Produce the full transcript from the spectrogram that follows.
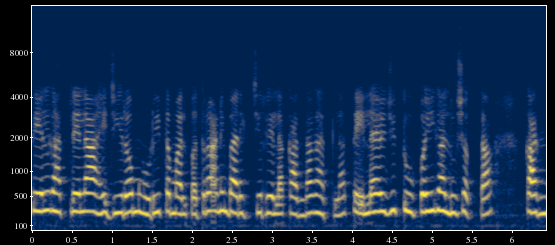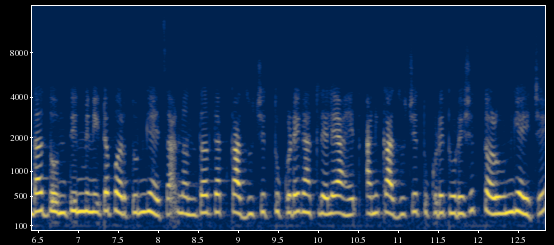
तेल घातलेलं आहे जिरं मोहरी तमालपत्र आणि बारीक चिरलेला कांदा घातला. तेलाऐवजी तूपही घालू शकता. कांदा दोन तीन मिनिटं परतून घ्यायचा. नंतर त्यात काजूचे तुकडे घातलेले आहेत आणि काजूचे तुकडे थोडेसे तळून घ्यायचे.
